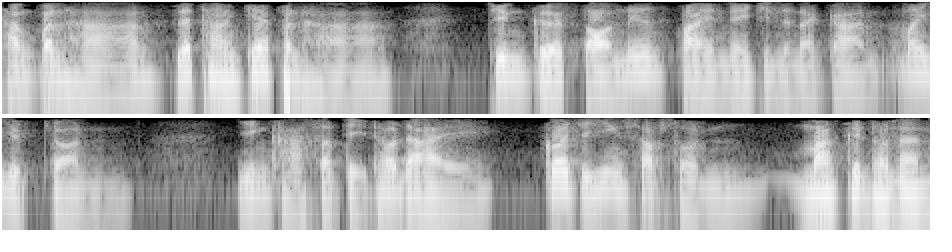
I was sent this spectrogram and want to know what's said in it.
ทั้งปัญหาและทางแก้ปัญหา จึงเกิดต่อเนื่องไปในจินตนาการไม่หยุดหย่อน ยิ่งขาดสติเท่าใด ก็จะยิ่งสับสนมากขึ้นเท่านั้น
